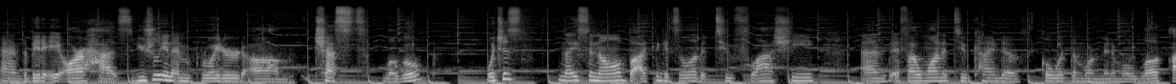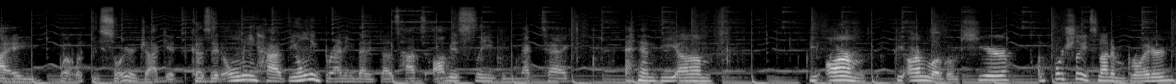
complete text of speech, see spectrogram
and the Beta AR has usually an embroidered um, chest logo, which is nice and all, but I think it's a little bit too flashy. And if I wanted to kind of go with the more minimal look, I went with the Sawyer jacket because it only had the only branding that it does have is obviously the neck tag and the um the arm the arm logo here. Unfortunately, it's not embroidered.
